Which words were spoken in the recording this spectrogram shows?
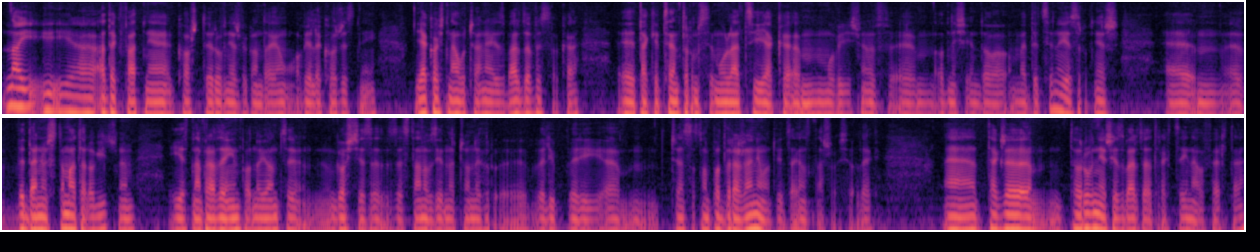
No i, i adekwatnie koszty również wyglądają o wiele korzystniej. Jakość nauczania jest bardzo wysoka. E, takie centrum symulacji, jak mówiliśmy w odniesieniu do medycyny, jest również w wydaniu stomatologicznym jest naprawdę imponujący. Goście ze, ze Stanów Zjednoczonych e, byli, byli, często są pod wrażeniem odwiedzając nasz ośrodek. E, także to również jest bardzo atrakcyjna oferta.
